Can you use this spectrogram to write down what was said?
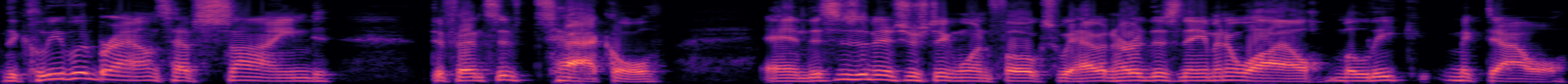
the Cleveland Browns have signed defensive tackle. And this is an interesting one, folks. We haven't heard this name in a while Malik McDowell.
